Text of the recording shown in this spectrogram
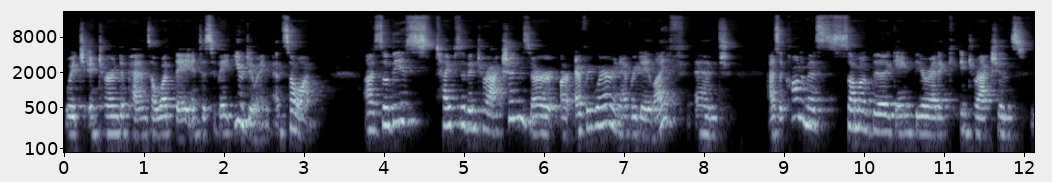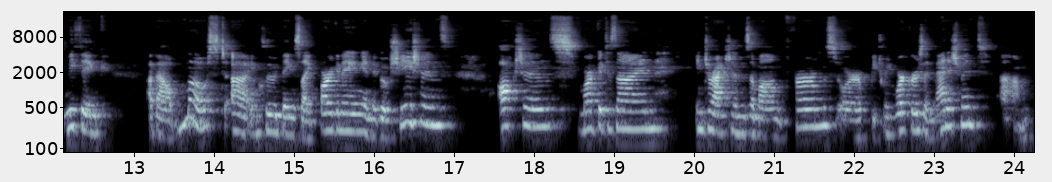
which in turn depends on what they anticipate you doing, and so on. Uh, so, these types of interactions are, are everywhere in everyday life, and as economists, some of the game theoretic interactions we think about most uh, include things like bargaining and negotiations, auctions, market design, interactions among firms or between workers and management, um,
